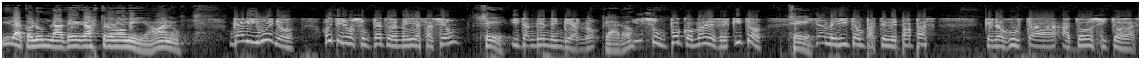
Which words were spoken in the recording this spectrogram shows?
y la columna de gastronomía. Manu. Gaby, bueno, hoy tenemos un plato de media estación. Sí. Y también de invierno. Claro. Hizo un poco más de fresquito. Sí. Y ya merita un pastel de papas que nos gusta a todos y todas.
